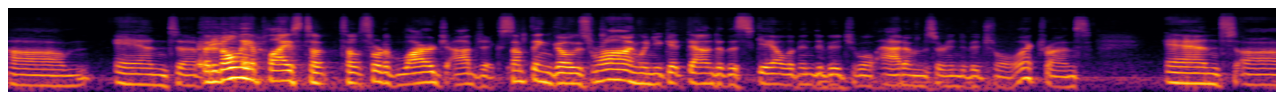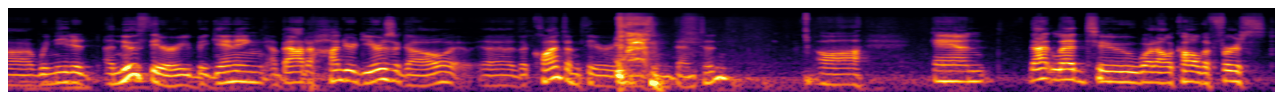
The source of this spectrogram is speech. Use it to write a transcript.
Um, and, uh, but it only applies to, to sort of large objects. Something goes wrong when you get down to the scale of individual atoms or individual electrons. And uh, we needed a new theory beginning about 100 years ago. Uh, the quantum theory was invented. Uh, and that led to what I'll call the first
